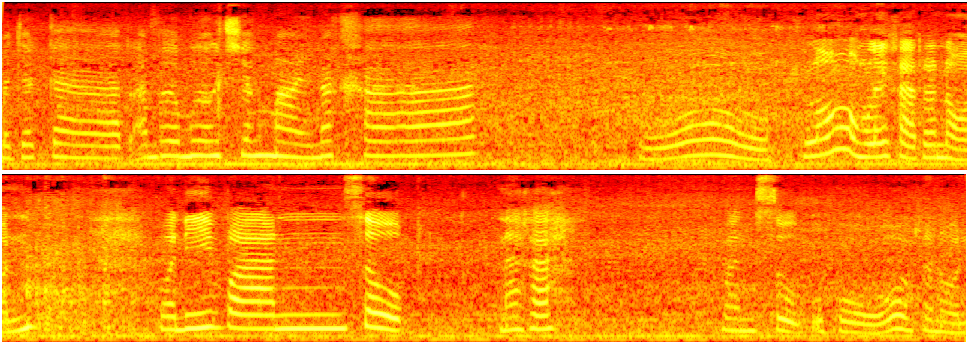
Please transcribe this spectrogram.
บรรยากาศอำเภอเมืองเชียงใหม่นะคะ โอ้โล่งเลยค่ะถนน วันนี้วันศุกร์นะคะ วันศุกร์โอ้โห ถนน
